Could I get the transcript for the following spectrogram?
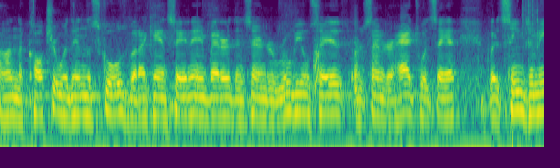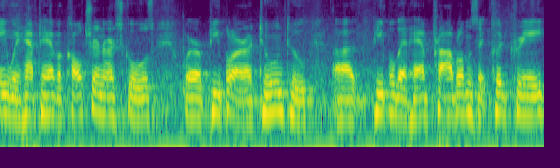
on the culture within the schools, but I can't say it any better than Senator Rubio says or Senator Hatch would say it. But it seems to me we have to have a culture in our schools where people are attuned to uh, people that have problems that could create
